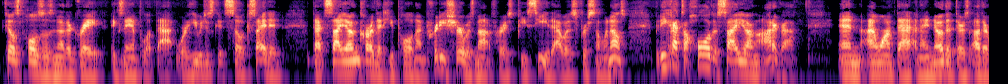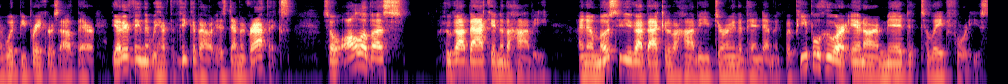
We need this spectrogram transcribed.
Phil's Pulls is another great example of that, where he would just get so excited. That Cy Young card that he pulled, I'm pretty sure was not for his PC. That was for someone else. But he got to hold a Cy Young autograph. And I want that. And I know that there's other would-be breakers out there. The other thing that we have to think about is demographics. So all of us who got back into the hobby, I know most of you got back into the hobby during the pandemic, but people who are in our mid to late 40s,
